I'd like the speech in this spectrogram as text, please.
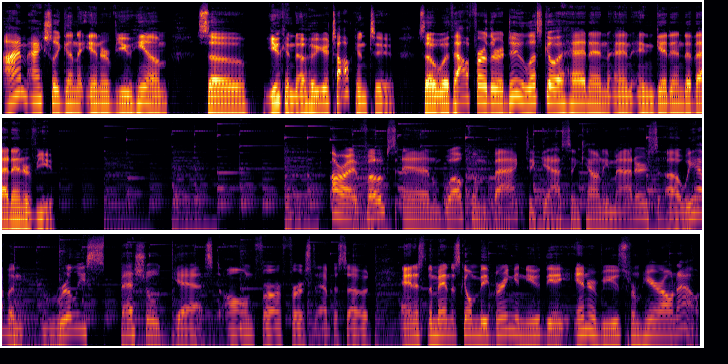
I'm actually going to interview him so you can know who you're talking to. So without further ado, let's go ahead and and, and get into that interview. All right, folks, and welcome back to Gaston County Matters. Uh, we have a really special guest on for our first episode, and it's the man that's going to be bringing you the interviews from here on out.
